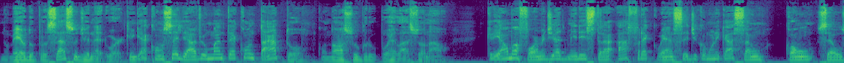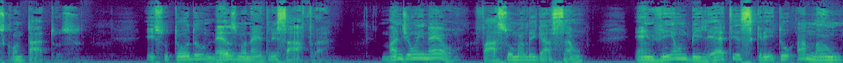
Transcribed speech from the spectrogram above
No meio do processo de networking, é aconselhável manter contato com nosso grupo relacional, criar uma forma de administrar a frequência de comunicação com seus contatos. Isso tudo mesmo entre safra. Mande um e-mail, faça uma ligação, envie um bilhete escrito à mão,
